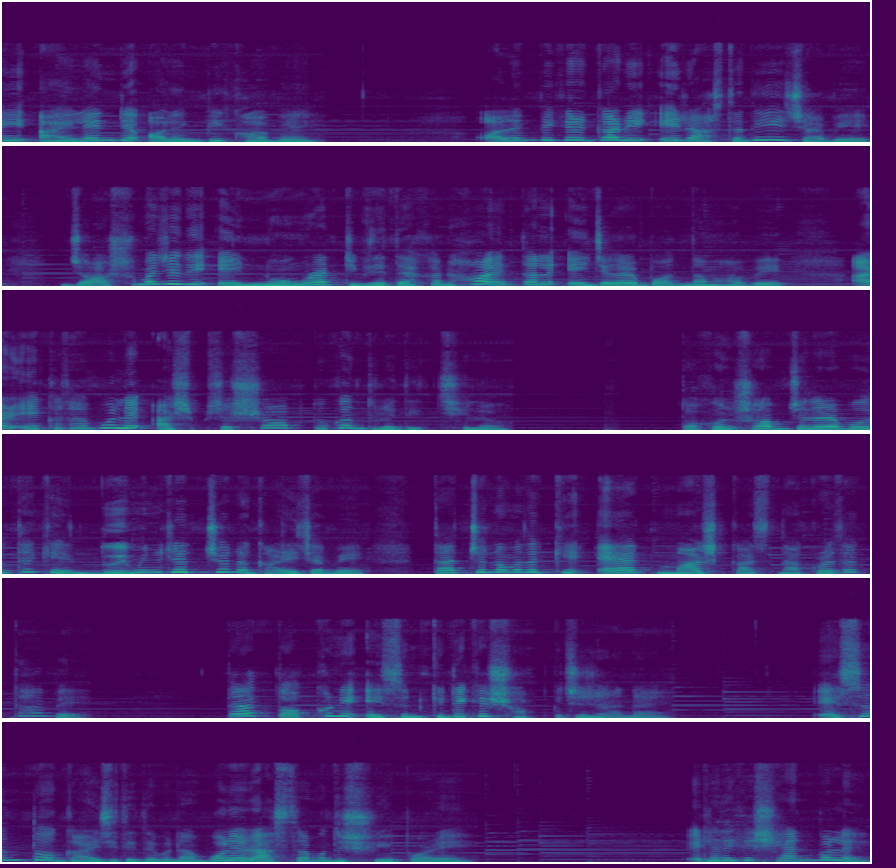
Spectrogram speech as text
এই আইল্যান্ডে অলিম্পিক হবে। অলিম্পিকের গাড়ি এই রাস্তা দিয়েই যাবে। যাওয়ার সময় যদি এই নোংরা টিভিতে দেখানো হয়, তাহলে এই জায়গার বদনাম হবে। আর এই কথা বলে আশেপাশে সব দোকান তুলে দিচ্ছিল। তখন সব জেলেরা বলতে থাকে, দুই মিনিটের জন্য গাড়ি যাবে। তার জন্য আমাদেরকে এক মাস কাজ না করে থাকতে হবে। তারা তখনই এসনকে ডেকে সব কিছু জানায়। এসন তো গাড়ি যেতে দেবে না বলে রাস্তার মধ্যে শুয়ে পড়ে। এটা দেখে শ্যান বলে,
